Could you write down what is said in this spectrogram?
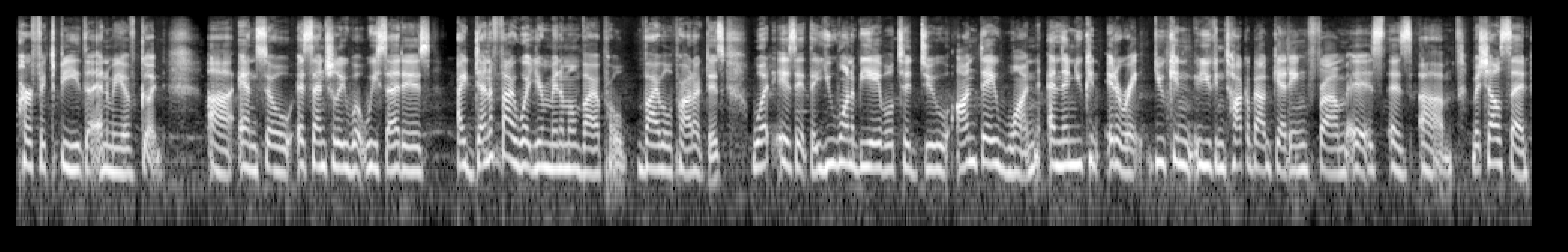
perfect be the enemy of good. Uh, and so essentially what we said is identify what your minimum viable, product is. What is it that you want to be able to do on day one? And then you can iterate. You can, you can talk about getting from, as, as um, Michelle said,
